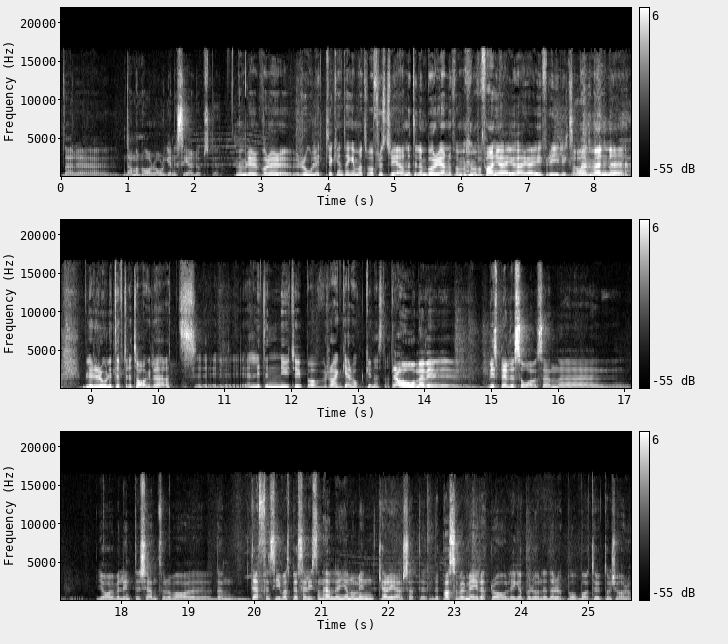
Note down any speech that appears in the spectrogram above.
Där, eh, där man har organiserade uppspel. Men var det roligt? Jag kan tänka mig att det var frustrerande till en början. För, vad fan, jag är ju här, jag är ju fri liksom. Ja. Men, men äh, blev det roligt efter ett tag det där? Att, äh, en liten ny typ av raggarhockey nästan? Ja, men vi, visst blev det så. Sen... Jag är väl inte känd för att vara den defensiva specialisten heller genom min karriär. Så det, det, passar väl mig rätt bra att ligga på rulle där uppe och bara tuta och köra.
